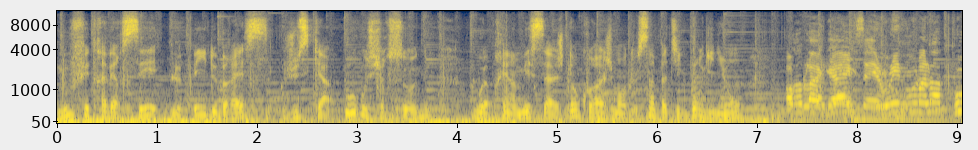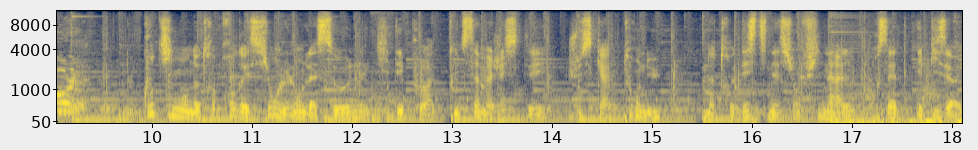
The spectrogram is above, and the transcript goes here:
nous fait traverser le pays de Bresse jusqu'à Ouroux-sur-Saône, où après un message d'encouragement de sympathiques bourguignons, Hop là, guys, et Liverpool nous continuons notre progression le long de la Saône qui déploie toute sa majesté jusqu'à Tournu, notre destination finale pour cet épisode.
